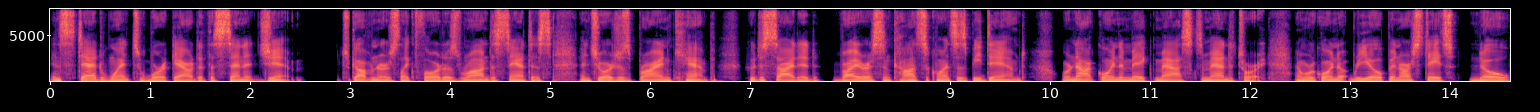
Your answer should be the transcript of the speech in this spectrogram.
instead went to work out at the Senate gym. To governors like Florida's Ron DeSantis and Georgia's Brian Kemp, who decided, virus and consequences be damned, we're not going to make masks mandatory, and we're going to reopen our states no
